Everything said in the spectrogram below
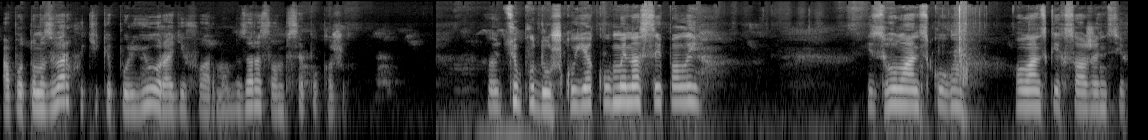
а потім зверху тільки полью радіфармом. Зараз вам все покажу. Цю подушку, яку ми насипали із голландського, голландських саджанців,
